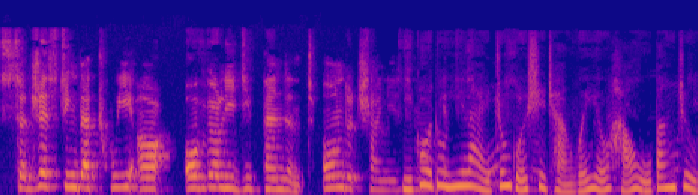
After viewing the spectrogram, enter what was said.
suggesting that we are overly dependent on the Chinese 以过度依赖中国市场为由毫无帮助。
